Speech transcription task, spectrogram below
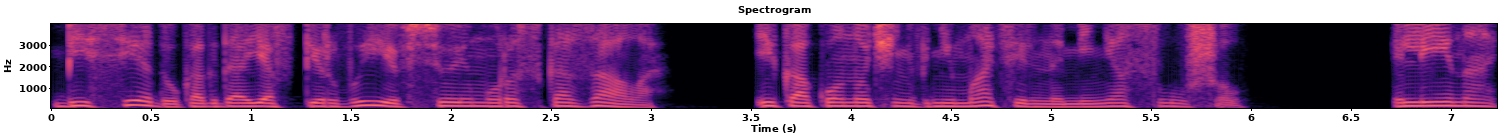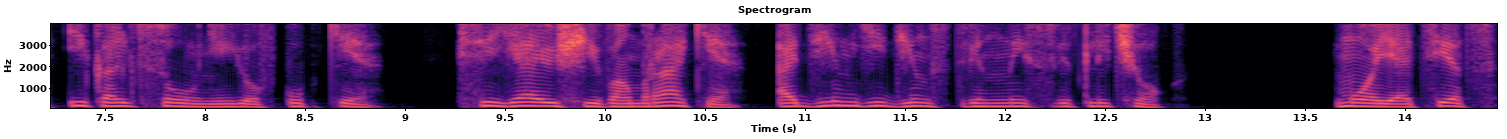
Беседу, когда я впервые все ему рассказала, и как он очень внимательно меня слушал. Лина и кольцо у нее в пупке, сияющий во мраке один единственный светлячок. Мой отец,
